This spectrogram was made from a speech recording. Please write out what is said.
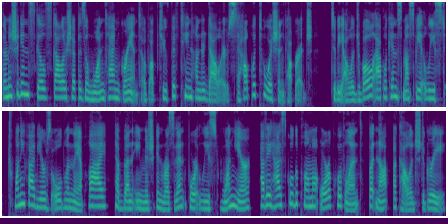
The Michigan Skills Scholarship is a one time grant of up to $1,500 to help with tuition coverage. To be eligible, applicants must be at least 25 years old when they apply, have been a Michigan resident for at least one year, have a high school diploma or equivalent, but not a college degree.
